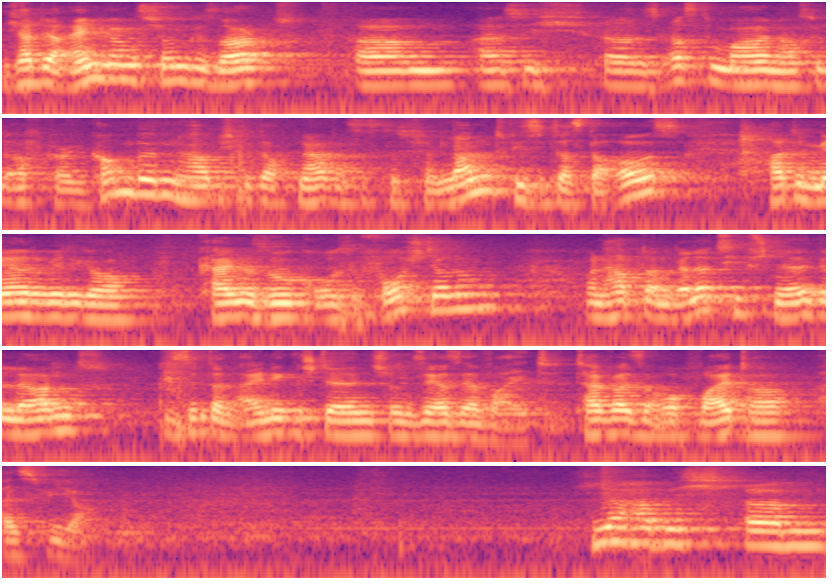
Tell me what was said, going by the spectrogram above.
Ich hatte ja eingangs schon gesagt, ähm, als ich äh, das erste Mal nach Südafrika gekommen bin, habe ich gedacht, na, was ist das für ein Land, wie sieht das da aus? Hatte mehr oder weniger keine so große Vorstellung und habe dann relativ schnell gelernt, die sind an einigen Stellen schon sehr, sehr weit, teilweise auch weiter als wir. Hier habe ich ähm,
